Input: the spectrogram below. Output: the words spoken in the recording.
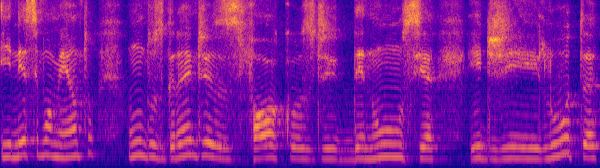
e nesse momento, um dos grandes focos de denúncia e de luta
